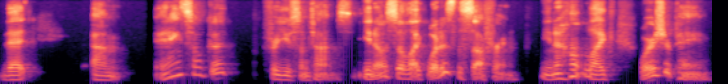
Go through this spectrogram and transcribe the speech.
that um, it ain't so good for you sometimes you know? So like what is the suffering? You know like where's your pain?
